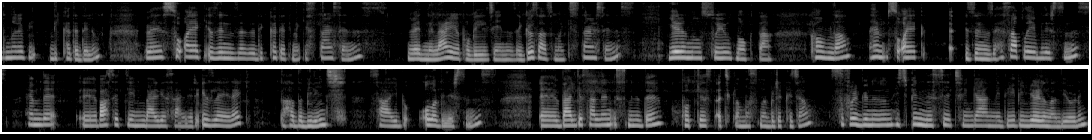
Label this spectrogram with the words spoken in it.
Bunlara bir dikkat edelim. Ve su ayak izinize de dikkat etmek isterseniz ve neler yapabileceğinize göz atmak isterseniz yarınınsuyu.com'dan hem su ayak izinizi hesaplayabilirsiniz hem de e, bahsettiğim belgeselleri izleyerek daha da bilinç sahibi olabilirsiniz. E, belgesellerin ismini de podcast açıklamasına bırakacağım. Sıfır gününün hiçbir nesil için gelmediği bir yarına diyorum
